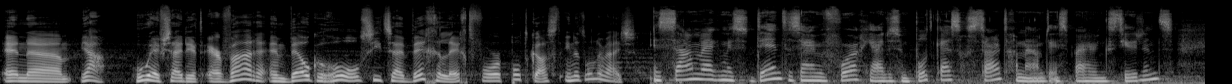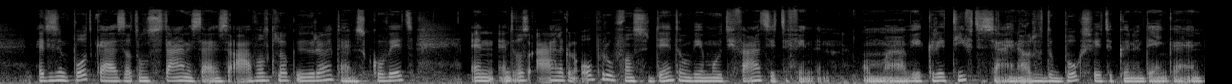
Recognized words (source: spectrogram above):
En uh, ja, hoe heeft zij dit ervaren en welke rol ziet zij weggelegd voor podcast in het onderwijs? In samenwerking met studenten zijn we vorig jaar dus een podcast gestart genaamd Inspiring Students. Het is een podcast dat ontstaan is tijdens de avondklokuren, tijdens COVID. En, het was eigenlijk een oproep van studenten om weer motivatie te vinden. Om uh, weer creatief te zijn, out of the box weer te kunnen denken. En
